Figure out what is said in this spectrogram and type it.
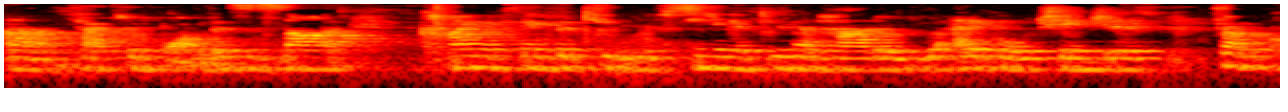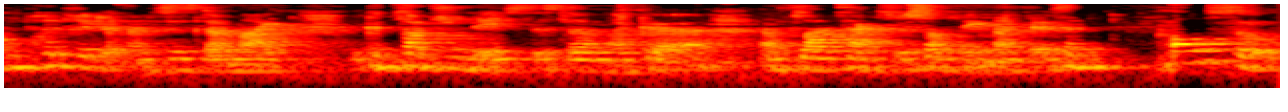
um, tax reform. This is not kind of thing that you would have seen if you had had a radical changes from a completely different system, like a consumption-based system, like a, a flat tax or something like this. And also,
